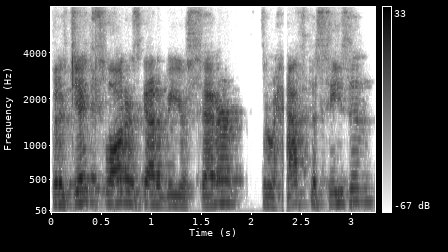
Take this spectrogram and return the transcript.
But if Jake Slaughter's got to be your center through half the season,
